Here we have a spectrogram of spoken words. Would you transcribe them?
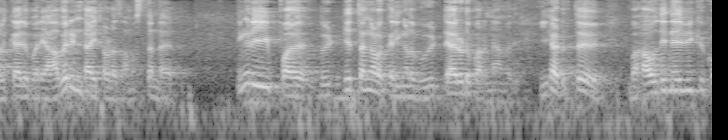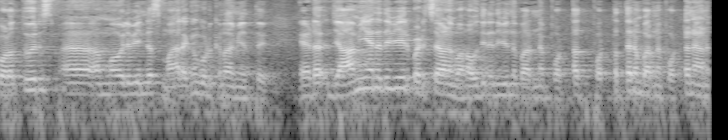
ആൾക്കാർ പറയും അവരുണ്ടായിട്ട് അവിടെ സമസ്ത ഉണ്ടായിരുന്നു നിങ്ങൾ ഈ വിഡിത്തങ്ങളൊക്കെ നിങ്ങൾ വീട്ടുകാരോട് പറഞ്ഞാൽ മതി. ഈ അടുത്ത് ബഹൗദ്ദീൻ നബിക്ക് കൊളത്തൂർ മൗലവിന്റെ സ്മാരകം കൊടുക്കുന്ന സമയത്ത് എട ജാമിയ നദവിയിൽ പഠിച്ചതാണ് ബഹൗദ്ദീൻ നദവി എന്ന് പറഞ്ഞ പൊട്ട പൊട്ടത്തരം പറഞ്ഞ പൊട്ടനാണ്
